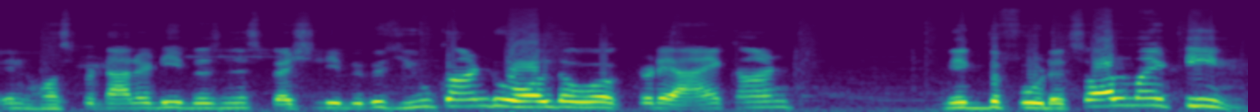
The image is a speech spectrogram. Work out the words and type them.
in hospitality business, especially because you can't do all the work today. I can't make the food, it's all my team.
